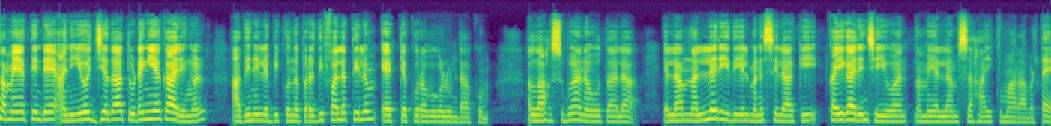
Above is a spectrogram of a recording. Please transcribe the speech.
സമയത്തിന്റെ അനുയോജ്യത തുടങ്ങിയ കാര്യങ്ങൾ അതിന് ലഭിക്കുന്ന പ്രതിഫലത്തിലും ഏറ്റക്കുറവുകൾ ഉണ്ടാക്കും. അള്ളാഹു സുബാനവുതാല എല്ലാം നല്ല രീതിയിൽ മനസ്സിലാക്കി കൈകാര്യം ചെയ്യുവാൻ നമ്മയെല്ലാം സഹായിക്കുമാറാവട്ടെ.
